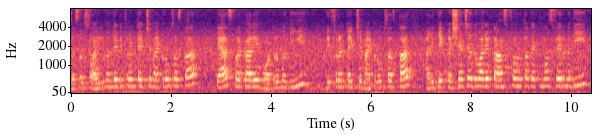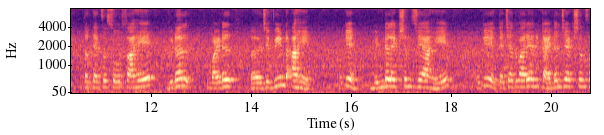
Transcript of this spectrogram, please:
जसं सॉईलमधले डिफरंट टाईपचे मायक्रोब्स असतात त्याच प्रकारे वॉटरमध्येही डिफरंट टाईपचे मायक्रोब्स असतात आणि ते कशाच्याद्वारे ट्रान्सफर होतात ॲटमॉस्फिअरमध्ये तर त्याचं सोर्स आहे विडल वायडल जे विंड आहेत ओके? विंडल ॲक्शन्स जे आहेत, ओके? त्याच्याद्वारे आणि टायडल जे actions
